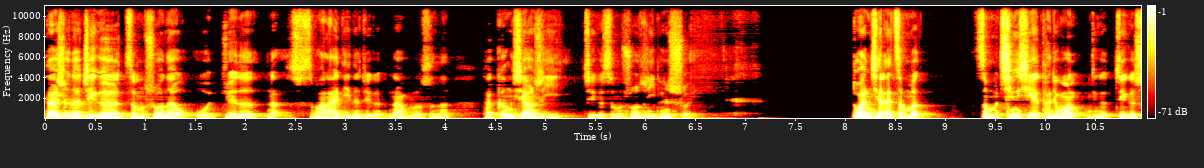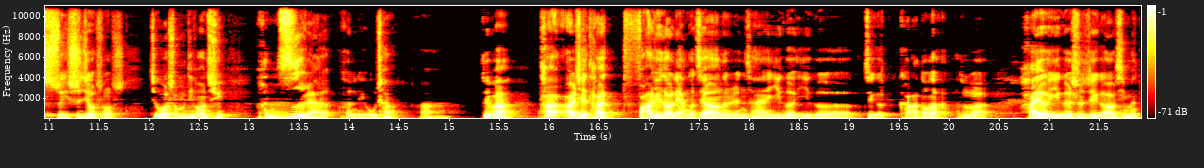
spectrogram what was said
但是呢，嗯这个怎么说呢？我觉得那斯帕莱蒂的这个那不勒斯呢，它更像是一这个怎么说是一盆水，端起来怎么怎么倾斜，它就往这个这个水势就往什就往什么地方去，很嗯自然，很流畅。啊对吧？他而且他发掘到两个这样的人才，一个一个这个卡拉多纳是吧？还有一个是这个奥西门，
